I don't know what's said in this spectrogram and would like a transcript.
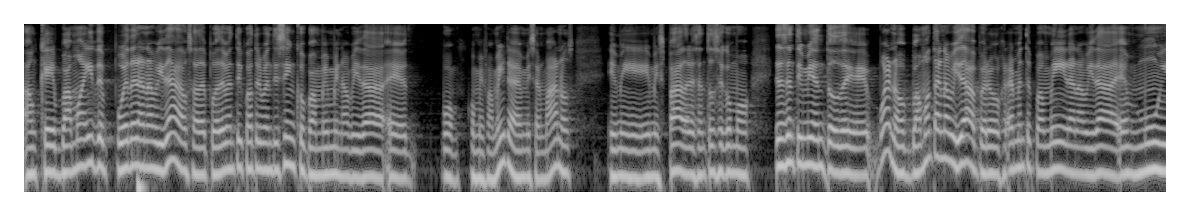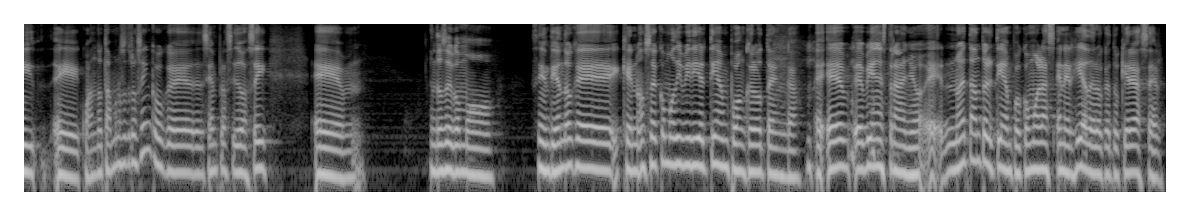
aunque vamos a ir después de la Navidad, o sea, después de 24 y 25, para mí mi Navidad es con mi familia, mis hermanos y, mis padres. Entonces, como ese sentimiento de, bueno, vamos a estar en Navidad, pero realmente para mí la Navidad es muy, eh, cuando estamos nosotros cinco, que siempre ha sido así. Eh, entonces, como sintiendo que, que, no sé cómo dividir el tiempo aunque lo tenga. es, bien extraño. Eh, no es tanto el tiempo, como las energías de lo que tú quieres hacer.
